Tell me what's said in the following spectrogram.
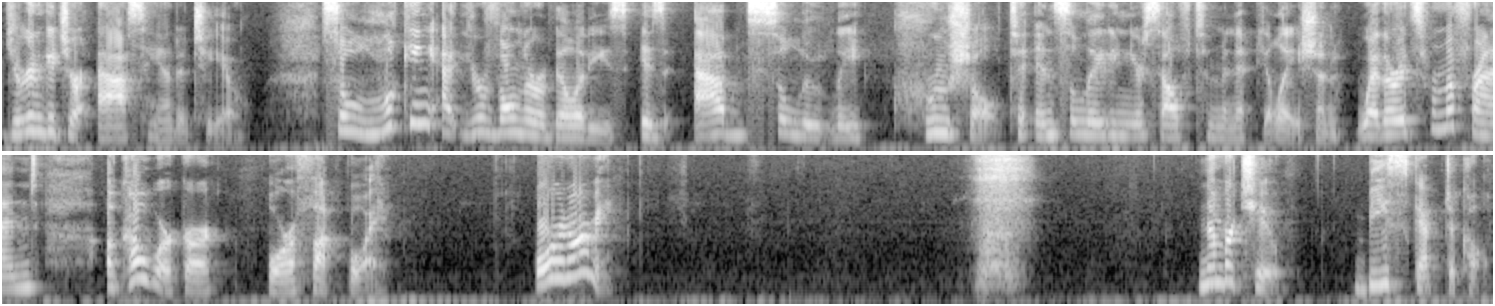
You're going to get your ass handed to you. So, looking at your vulnerabilities is absolutely crucial to insulating yourself to manipulation, whether it's from a friend, a coworker, or a fuckboy, or an army. Number two, be skeptical.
